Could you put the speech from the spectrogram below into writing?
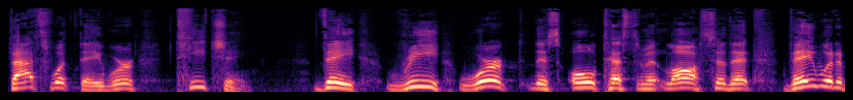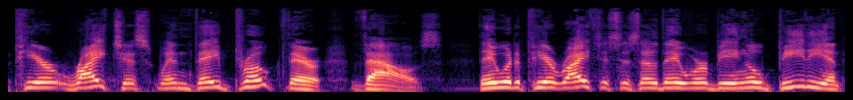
That's what they were teaching. They reworked this Old Testament law so that they would appear righteous when they broke their vows. They would appear righteous as though they were being obedient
